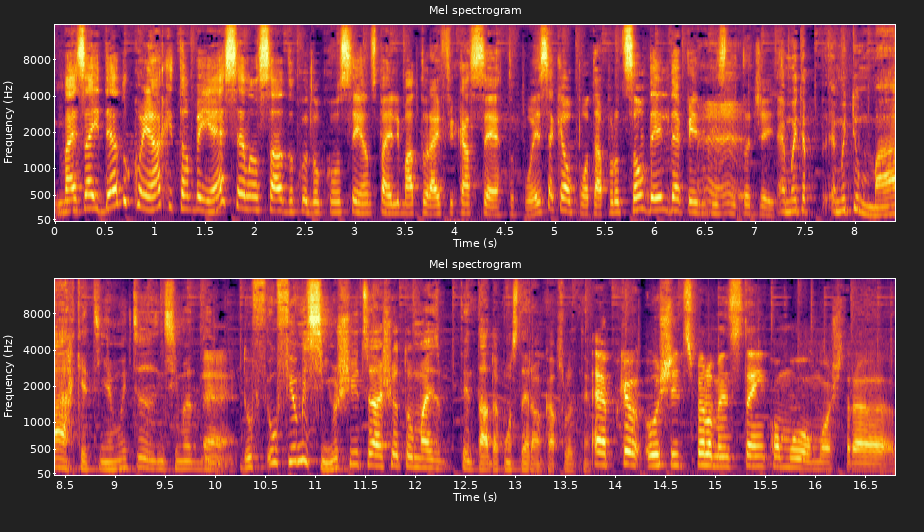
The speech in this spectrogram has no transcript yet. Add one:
Mas a ideia do conhaque também é ser lançado com, com 100 anos pra ele maturar e ficar certo, pô. Esse aqui é o ponto. A produção dele depende disso de todo jeito. É muito, é muito marketing, é muito em cima do, É. do o filme sim. O Cheats eu acho que eu tô mais tentado a considerar uma cápsula do tempo. É, porque o Cheats pelo menos tem como mostrar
